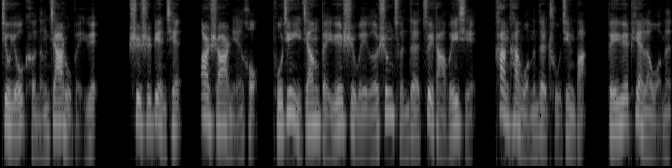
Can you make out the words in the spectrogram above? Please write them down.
就有可能加入北约。世事变迁，二十二年后，普京已将北约视为俄生存的最大威胁。看看我们的处境吧，北约骗了我们。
